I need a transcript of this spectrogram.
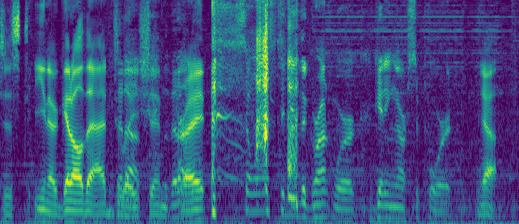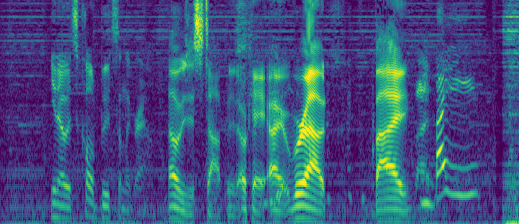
just you know get all the Live it up, adulation, live it up. right? Someone has to do the grunt work, getting our support. yeah. You know, it's called boots on the ground. Oh, just stop it. Okay, all right, we're out. Bye. Bye. Bye.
